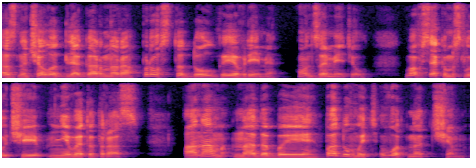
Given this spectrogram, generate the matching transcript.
означало для Гарнера просто долгое время, он заметил. Во всяком случае, не в этот раз. А нам надо бы подумать вот над чем.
